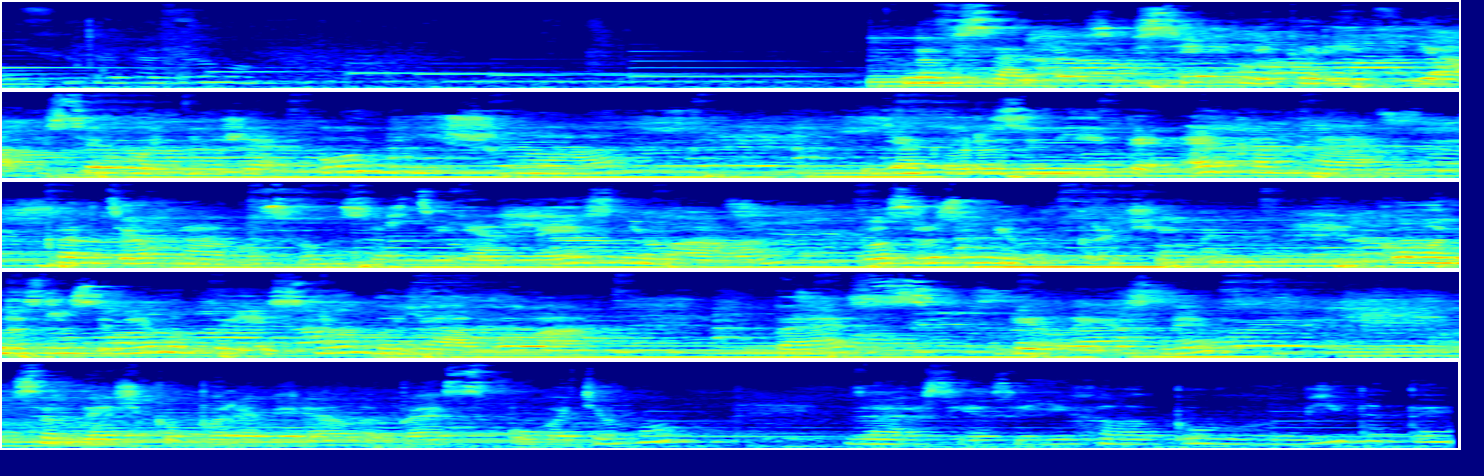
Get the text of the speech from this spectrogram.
Можна їхати додому. Ну все, друзі, всіх лікарів я сьогодні вже обійшла. Як ви розумієте, ЕКГ, кардіограму свого серця я не знімала, бо зрозумілих причин. Кому не зрозуміло, поясню, бо я була без білизни, сердечко перевіряла без одягу. Зараз я заїхала пообідати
